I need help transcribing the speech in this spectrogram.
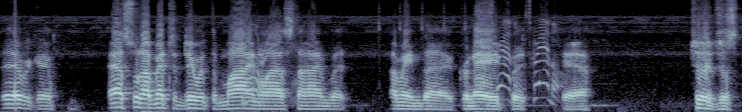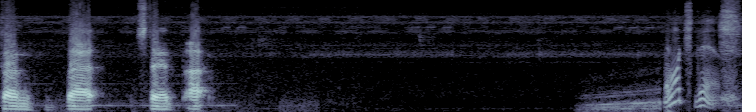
There we go. That's what I meant to do with the mine last time, but I mean the grenade, but Scramble, scramble. yeah. Should have just done that instead. Uh, Watch this.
